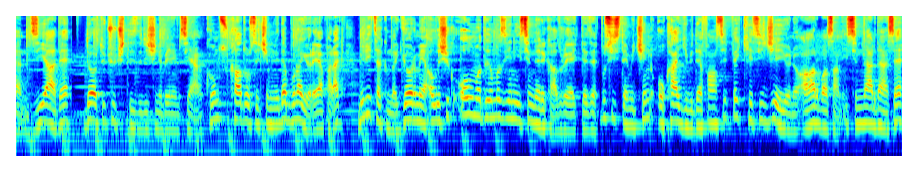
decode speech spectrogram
4-2-3-1'inden ziyade 4-3-3 dizilişini benimseyen Kuntz kadro seçimini de buna göre yaparak milli takımda görmeye alışık olmadığımız yeni isimleri kadroya ekledi. Bu sistem için Okay gibi defansif ve kesici yönü ağır basan isimlerdense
